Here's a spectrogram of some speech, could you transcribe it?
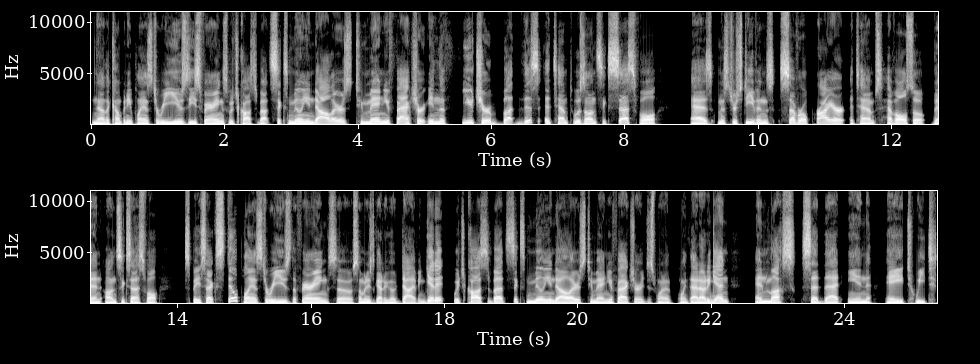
Now, the company plans to reuse these fairings, which cost about $6 million to manufacture in the future, but this attempt was unsuccessful as Mr. Stevens' several prior attempts have also been unsuccessful. SpaceX still plans to reuse the fairing, so somebody's got to go dive and get it, which costs about $6 million to manufacture. I just want to point that out again. And Musk said that in a tweet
